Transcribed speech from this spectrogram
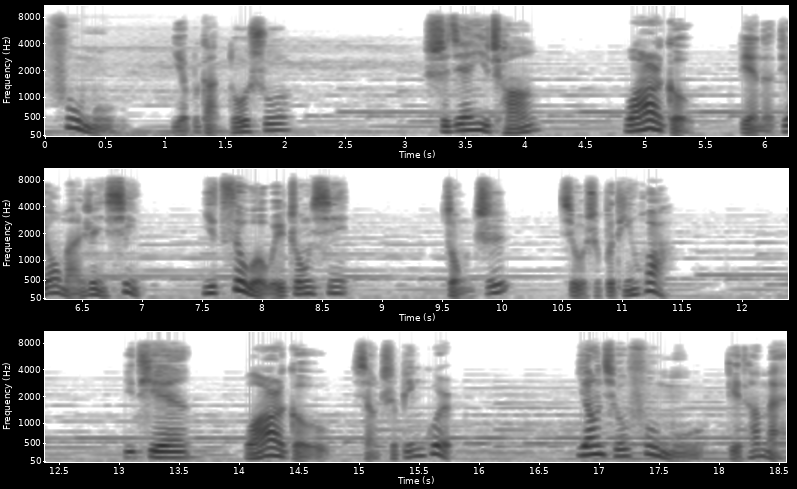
父母也不敢多说。时间一长，王二狗变得刁蛮任性，以自我为中心，总之就是不听话。一天，王二狗想吃冰棍儿。央求父母给他买。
